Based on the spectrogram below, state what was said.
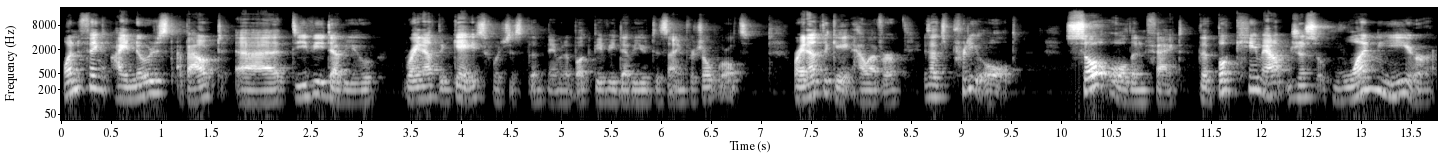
One thing I noticed about uh, DVW right out the gate, which is the name of the book, DVW Design Virtual Worlds, right out the gate, however, is that it's pretty old. So old, in fact, the book came out just one year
